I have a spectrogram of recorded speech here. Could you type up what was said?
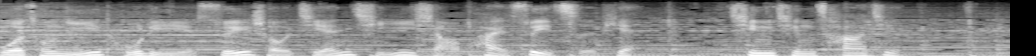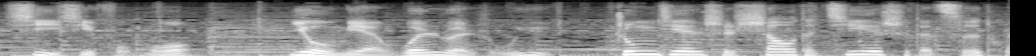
我从泥土里随手捡起一小块碎瓷片，轻轻擦净，细细抚摸，釉面温润如玉，中间是烧得结实的瓷土。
